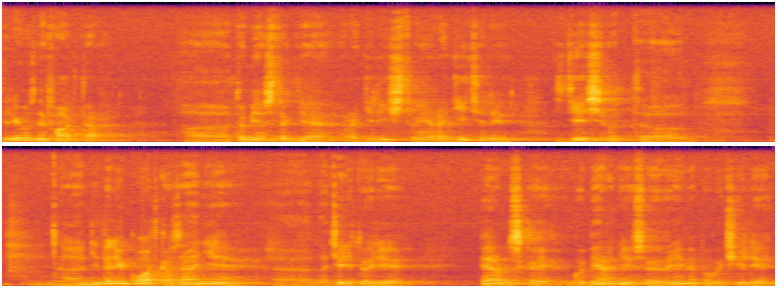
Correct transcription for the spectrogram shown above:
Серьезный фактор. А, то место, где родились твои родители, здесь вот э, недалеко от Казани, на территории Пермской губернии в свое время получили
